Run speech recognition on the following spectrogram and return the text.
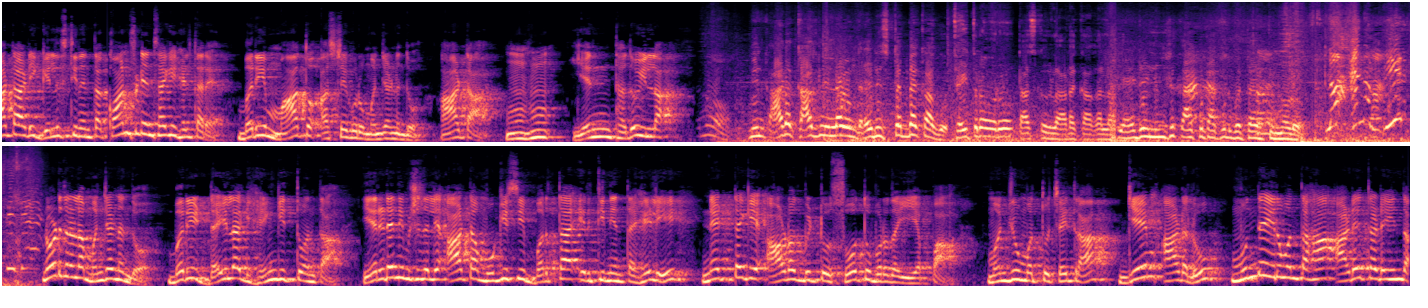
ಆಟ ಆಡಿ ಗೆಲ್ಲಿಸ್ತೀನಿ ಅಂತ ಕಾನ್ಫಿಡೆನ್ಸ್ ಆಗಿ ಹೇಳ್ತಾರೆ. ಬರೀ ಮಾತು ಅಷ್ಟೇ ಗುರು ಮಂಜಣ್ಣಂದು. ಆಟ, ಹ್ಮ್ ಹ್ಮ್, ಎಂಥದೂ ಇಲ್ಲ. ನಿನ್ಗೆ ಆಡೋಕ್ಕಾಗಲಿಲ್ಲ ಒಂದು ಎರಡು ಸ್ಟೆಪ್ ಬೇಕಾಗು ಚೈತ್ರ ಅವರು ಟಾಸ್ಕ್ಗಳು ಆಡಕ್ಕಾಗಲ್ಲ. ಎರಡು ನಿಮಿಷಕ್ಕೆ ಹಾಕ್ಬಿಟ್ಟು ಹಾಕ್ಬಿಟ್ಟು ಬರ್ತಾ ಇರ್ತೀನಿ ನೋಡು. ನೋಡಿದ್ರಲ್ಲ ಮಂಜಣ್ಣಂದು? ಬರೀ ಡೈಲಾಗ್ ಹೆಂಗಿತ್ತು ಅಂತ. ಎರಡೇ ನಿಮಿಷದಲ್ಲಿ ಆಟ ಮುಗಿಸಿ ಬರ್ತಾ ಇರ್ತೀನಿ ಅಂತ ಹೇಳಿ ನೆಟ್ಟಗೆ ಆಡೋದ್ ಬಿಟ್ಟು ಸೋತು ಬರೋದ ಈ ಯಪ್ಪ. ಮಂಜು ಮತ್ತು ಚೈತ್ರ ಗೇಮ್ ಆಡಲು ಮುಂದೆ ಇರುವಂತಹ ಅಡೆತಡೆಯಿಂದ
